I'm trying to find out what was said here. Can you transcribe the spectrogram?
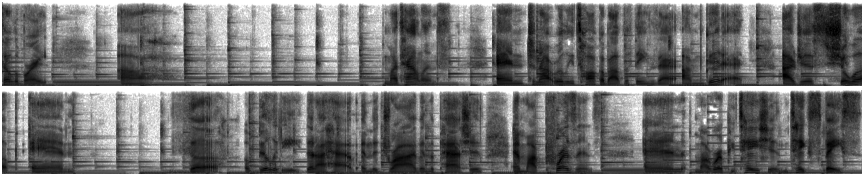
celebrate uh, my talents and to not really talk about the things that I'm good at. I just show up and the ability that I have and the drive and the passion and my presence and my reputation takes space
